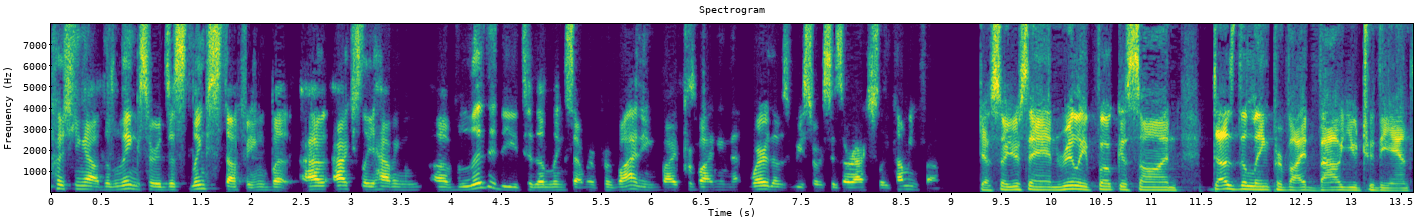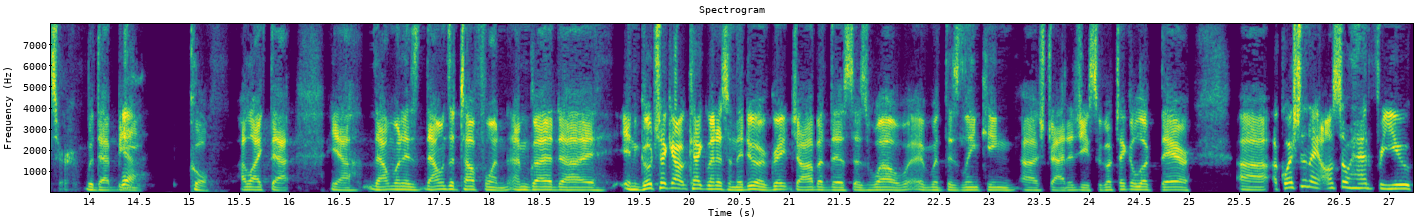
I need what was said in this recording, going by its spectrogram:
pushing out the links or just link stuffing, but actually having a validity to the links that we're providing by providing that where those resources are actually coming from. Yeah, so you're saying really focus on does the link provide value to the answer? Would that be yeah. cool? I like that. Yeah, that one is that one's a tough one. I'm glad. Uh, and go check out Keck Medicine. They do a great job at this as well with this linking uh, strategy. So go take a look there. Uh, a question that I also had for you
